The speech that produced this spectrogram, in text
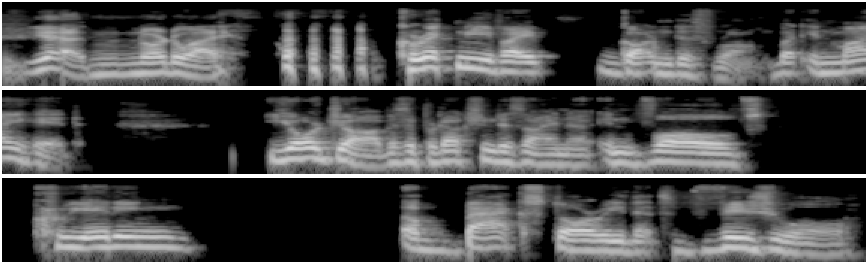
Yeah, nor do I. correct me if I've gotten this wrong, but in my head, your job as a production designer involves creating a backstory that's visual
